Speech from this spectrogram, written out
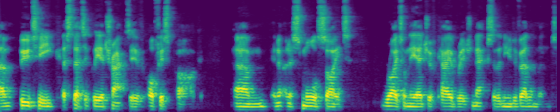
um, boutique, aesthetically attractive office park um, in, a, in, a, small site right on the edge of Cowbridge next to the new development.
